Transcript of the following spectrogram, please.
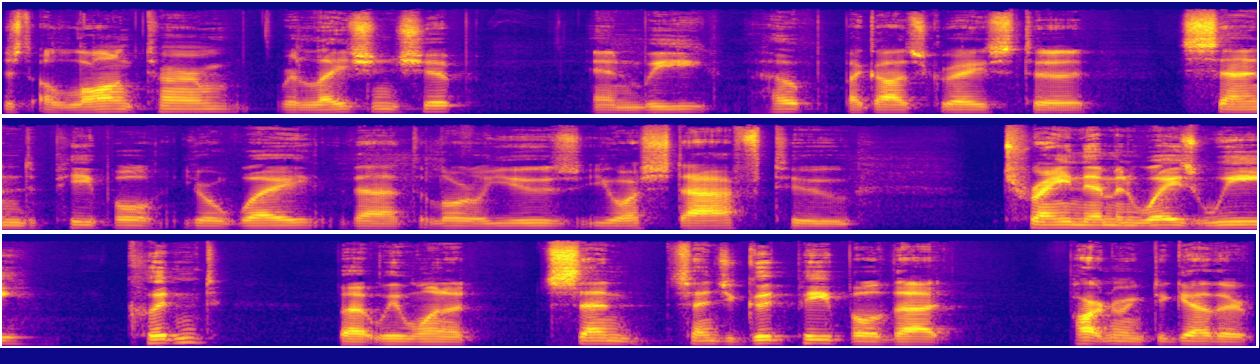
just a long term relationship. And we hope, by God's grace, to send people your way that the Lord will use your staff to train them in ways we couldn't, but we want to send send you good people that partnering together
